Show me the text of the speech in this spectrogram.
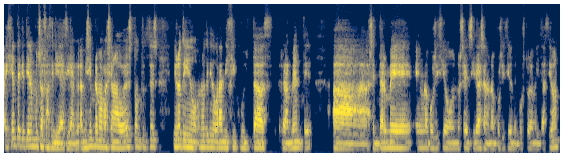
hay gente que tiene mucha facilidad, decir, a mí siempre me ha apasionado esto, entonces yo no he tenido, no he tenido gran dificultad realmente a sentarme en una posición, no sé, en en una posición de postura de meditación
